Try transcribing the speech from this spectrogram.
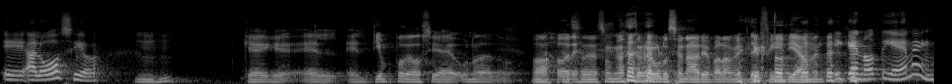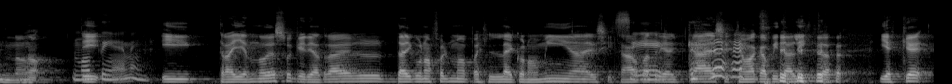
eh, al ocio. Que, el, el, tiempo de ocio es uno de los ah, mejores. es un acto revolucionario para mí. Definitivamente. y que no tienen. No. No, tienen. Y trayendo eso, quería traer de alguna forma pues la economía, el sistema patriarcal, el sistema capitalista. y es que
